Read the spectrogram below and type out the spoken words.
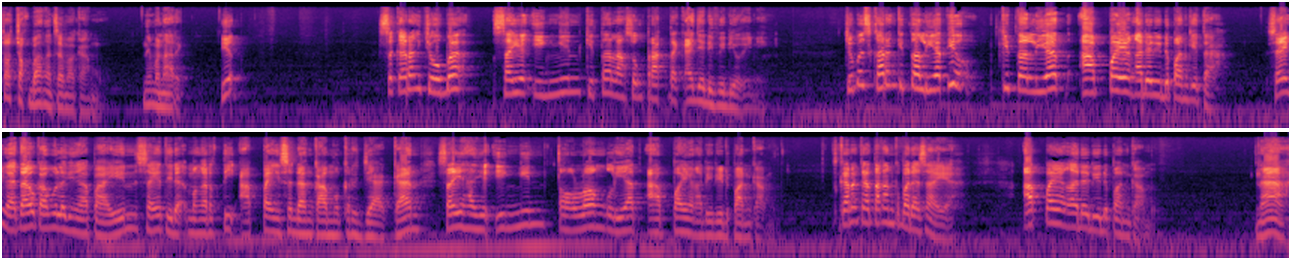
cocok banget sama kamu. Ini menarik. Yuk. Sekarang coba saya ingin kita langsung praktek aja di video ini. Coba sekarang kita lihat yuk. Kita lihat apa yang ada di depan kita. Saya nggak tahu kamu lagi ngapain, saya tidak mengerti apa yang sedang kamu kerjakan, saya hanya ingin tolong lihat apa yang ada di depan kamu. Sekarang katakan kepada saya, apa yang ada di depan kamu? Nah,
